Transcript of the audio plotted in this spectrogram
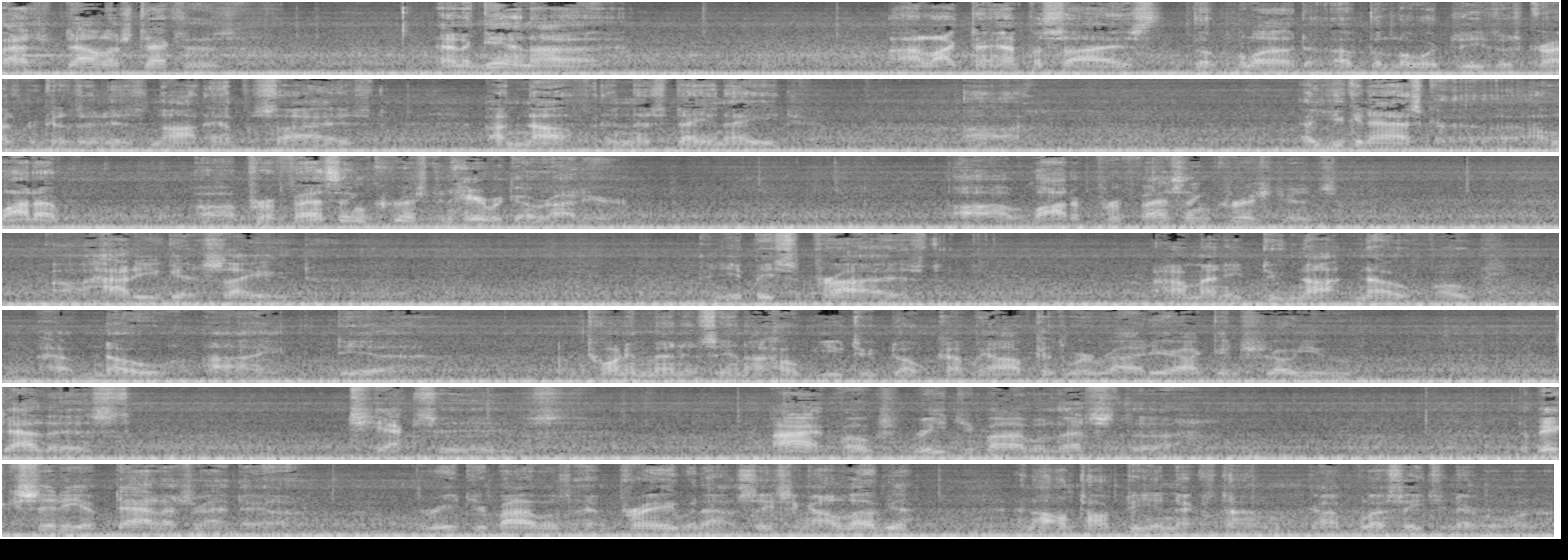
That's Dallas, Texas. And again, I I like to emphasize the blood of the Lord Jesus Christ because it is not emphasized enough in this day and age. Uh, you can ask a, a lot of uh, professing Christian. Here we go, right here. Uh, a lot of professing Christians how do you get saved? And you'd be surprised how many do not know, folks, have no idea. I'm 20 minutes in. I hope YouTube don't cut me off because we're right here. I can show you Dallas, Texas. All right, folks, read your Bible. That's the the big city of Dallas right there. Read your Bibles and pray without ceasing. I love you, and I'll talk to you next time. God bless each and every one.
